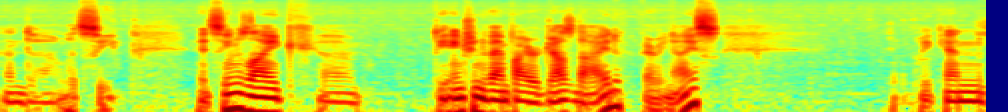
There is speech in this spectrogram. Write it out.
And uh, let's see. It seems like uh, the Ancient Vampire just died. Very nice. We can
